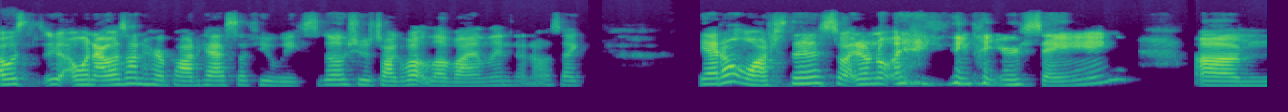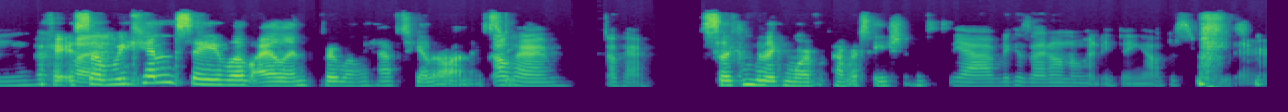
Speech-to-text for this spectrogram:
I was uh, when I was on her podcast a few weeks ago, she was talking about Love Island, and I was like, "Yeah, I don't watch this, so I don't know anything that you're saying." Um. Okay, but... so we can save Love Island for when we have Taylor on next Okay. Week. Okay. So it can be like more of a conversation. Yeah, because I don't know anything. I'll just be there.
